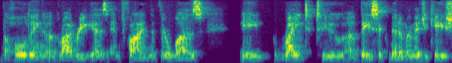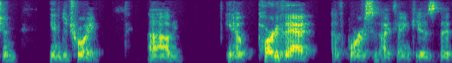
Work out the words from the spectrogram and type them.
the holding of Rodriguez and find that there was a right to a basic minimum education in Detroit. Um, you know, part of that of course, I think, is that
